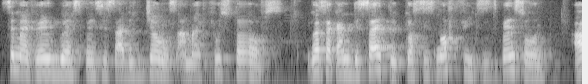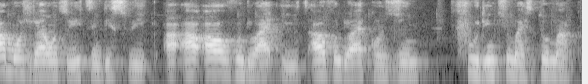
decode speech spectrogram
say my variable expenses are the junks and my foodstuffs because I can decide to because it's not fixed. It depends on how much do I want to eat in this week. How, how, often do I eat? How often do I consume food into my stomach?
